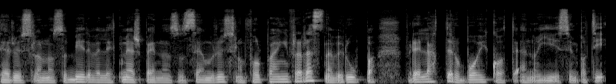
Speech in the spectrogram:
til Russland. Og så blir det vel litt mer spennende å se om Russland får poeng fra resten av Europa. For det er lettere å boikotte enn å gi sympati.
